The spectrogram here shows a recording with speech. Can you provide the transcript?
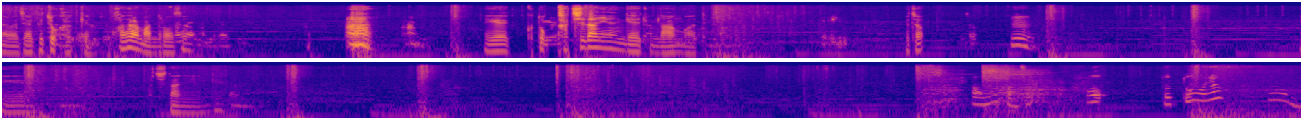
네, 제가 그쪽 갈게요. 화살 만들어서. 이게 또 같이 다니는 게 좀 나은 것 같아요. 그죠? 응. 이게 같이 다니는 게 나뭇가지? 어? 너 또 오냐? 응.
